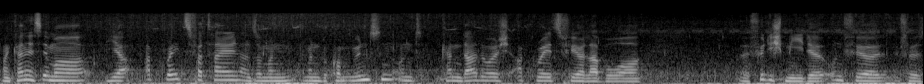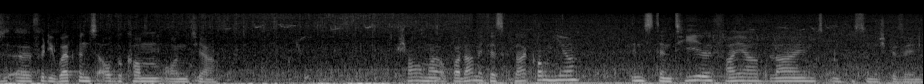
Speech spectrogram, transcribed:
Man kann jetzt immer hier Upgrades verteilen, also man, man bekommt Münzen und kann dadurch Upgrades für Labor, für die Schmiede und für, für, äh, für die Weapons auch bekommen. Und ja, schauen wir mal, ob wir damit jetzt klarkommen hier. Instant Heal, Fire, Blind und hast du nicht gesehen.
